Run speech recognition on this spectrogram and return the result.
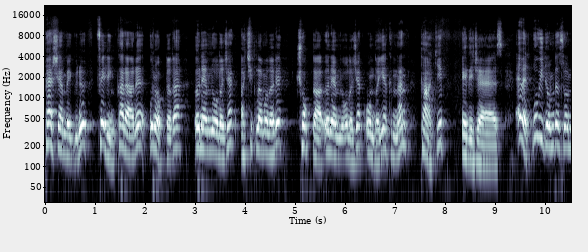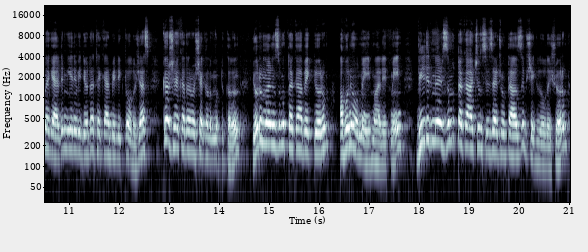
Perşembe günü Fed'in kararı bu noktada önemli olacak. Açıklamaları çok daha önemli olacak. Onu da yakından takip edeceğiz. Evet bu videomun da sonuna geldim. Yeni videoda tekrar birlikte olacağız. Görüşene kadar hoşçakalın, mutlu kalın. Yorumlarınızı mutlaka bekliyorum. Abone olmayı ihmal etmeyin. Bildirimlerinizi mutlaka açın. Sizlere çok daha hızlı bir şekilde ulaşıyorum.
